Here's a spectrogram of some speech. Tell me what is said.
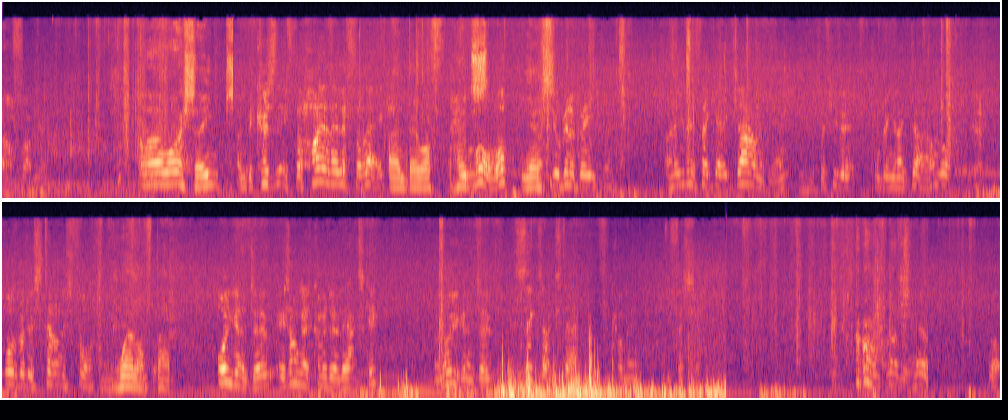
Oh fuck yeah. Oh, I see. and because if the higher they lift the leg, And they're off the heads. more Yes. you're going to be. And even if they get it down again, so if you do it and bring your leg down, well, all we've got to do is stay on this foot. Well off bad. All you're going to do is I'm going to come and do the axe kick, and all you're going to do is zigzag step, come in, and fist it. Oh, bloody hell. Look,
